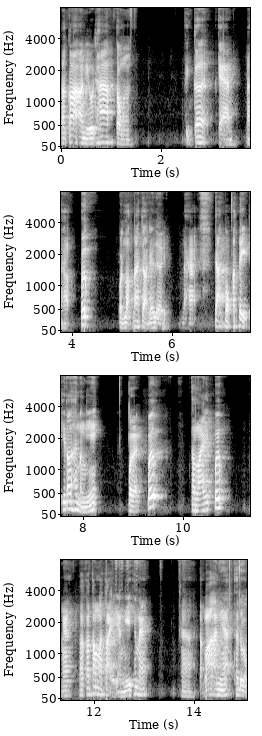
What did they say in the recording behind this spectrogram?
แล้วก็เอานิ้วทาบตรงฟิงเกอร์แกนนะครับปุ๊บกดล็อกหน้าจอได้เลยนะฮะจากปกติที่ต้องทำอย่างนี้ เปิดปุ๊บสไลด์ปุ๊บนะแล้วก็ต้องมาใส่อย่างนี้ใช่ไหมอ่าแต่ว่าอันเนี้ยสะดวก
